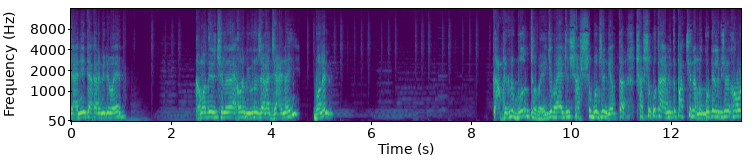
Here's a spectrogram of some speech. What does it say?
যাই নাই টাকার বিনিময়ে। আমাদের ছেলেরা এখনও বিভিন্ন জায়গায় যায় নাই। বলেন। আপনাকে বলতে হবে, এই যে ভাই একজন সাতশো বলছেন, গ্রেপ্তার সাতশো কোথায়? আমি তো পাচ্ছি না কোর্ট টেলিভিশনে খবর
